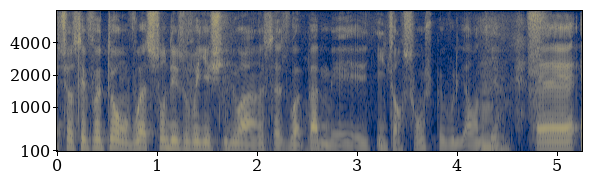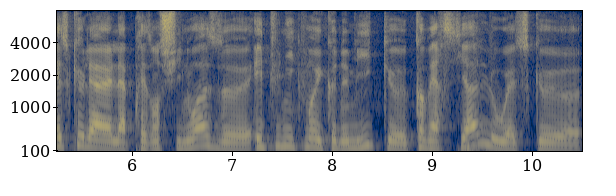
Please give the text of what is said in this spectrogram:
sur ces photos, on voit ce sont des ouvriers chinois, hein, ça ne se voit pas, mais ils en sont, je peux vous le garantir. Mmh. Euh, est-ce que la, présence chinoise euh, est uniquement économique, euh, commerciale, ou est-ce que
